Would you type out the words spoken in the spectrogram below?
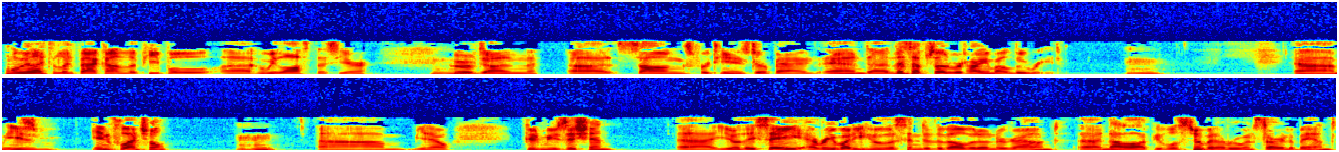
Well, we like to look back on the people uh, who we lost this year, who have done uh, songs for Teenage Dirtbags, and uh, this episode we're talking about Lou Reed. Mhm. Um, he's influential. Mhm. Um, you know, good musician. Uh, you know, they say everybody who listened to the Velvet Underground, uh, not a lot of people listen to, it, but everyone started a band.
